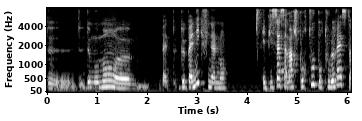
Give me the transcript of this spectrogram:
de, de, moments bah, de panique finalement. Et puis ça, ça marche pour tout, pour tout le reste.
